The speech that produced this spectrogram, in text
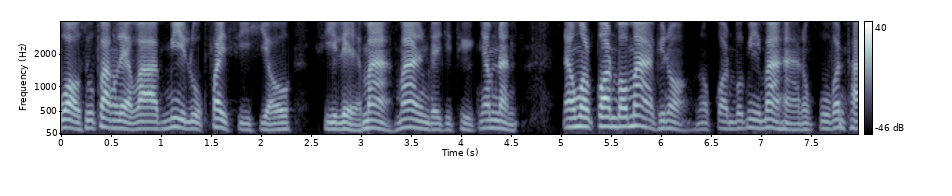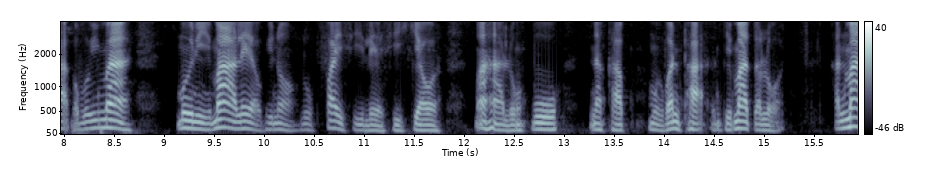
เว้าสู่ฟังแล้วว่ามีลูกไฟสีเขียว สีเหล่มามาจังไดสิถือย่ำนั้นแล้วหมดก่อนบ่มาพี่น้องหมดก่อนบ่มีมาหาหลวงปู่วันพระก็บ่มีมามือนี้มาแล้วพี่น้องลูกไฟสีเหล่สีเขียวมาหาหลวงปู่นะครับมือวันพระมันสิมาตลอดคันมา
